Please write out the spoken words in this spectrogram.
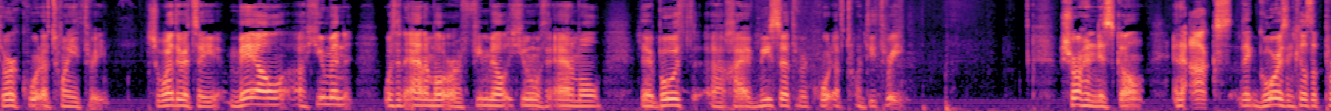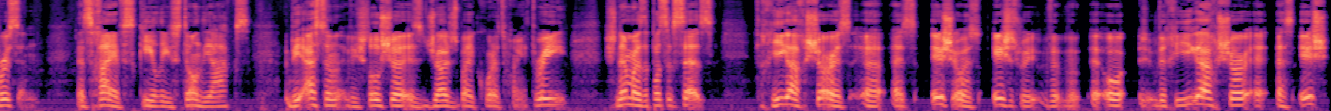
to a court of 23. So whether it's a male, a human with an animal, or a female human with an animal, they're both uh, chayav misa a court of 23. Shorhan niskal, an ox that gores and kills a person. That's chayav skila, you stone the ox. Bi'asam vishlosha is judged by a court of 23. Shnemar, as the Pasuk says, V'chiyigach shar as uh, ish or as ish or v'chiyigach shar as ish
